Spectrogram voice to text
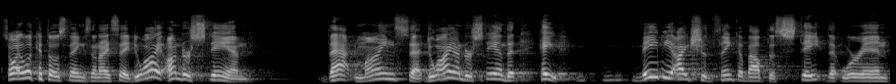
So I look at those things and I say, do I understand that mindset? Do I understand that, hey, maybe I should think about the state that we're in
